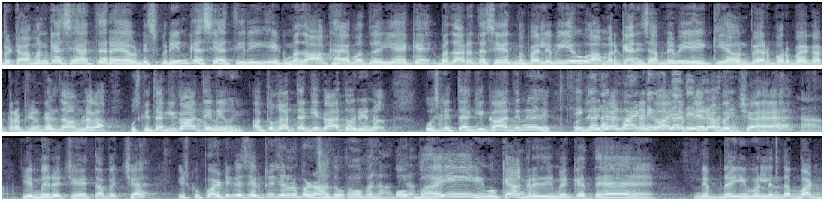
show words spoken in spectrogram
विटामिन कैसे आते रहे और डिस्प्रीन कैसे आती रही? एक मज़ाक है मतलब ये है कि वजारत सेहत में पहले भी ये हुआ अमर कैनी साहब ने भी यही किया उन पर अरबों रुपए का करप्शन का इल्ज़ाम लगा उसकी तहकीकत ही नहीं हुई। अब तो खैर तहकीकात हो रही है ना उसकी तहकीकात ही नहीं हुई। ने कहा ये मेरा बच्चा है हाँ। ये मेरा चहेता बच्चा है इसको पार्टी का सेक्रेटरी जनरल बना दो। तो वो बना दिया। भाई वो क्या अंग्रेज़ी में कहते हैं? Nip the evil in the bud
